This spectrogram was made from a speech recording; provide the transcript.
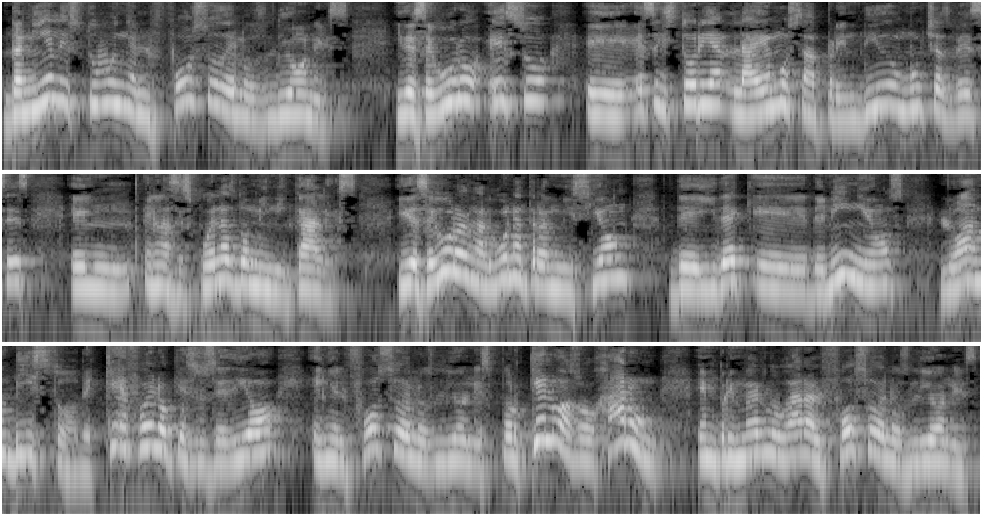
Daniel estuvo en el foso de los leones. Y de seguro eso, eh, esa historia la hemos aprendido muchas veces en, las escuelas dominicales. Y de seguro en alguna transmisión de eh, de niños lo han visto, de qué fue lo que sucedió en el foso de los leones, por qué lo arrojaron en primer lugar al foso de los leones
